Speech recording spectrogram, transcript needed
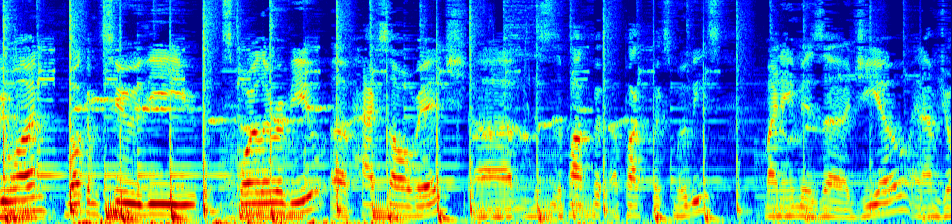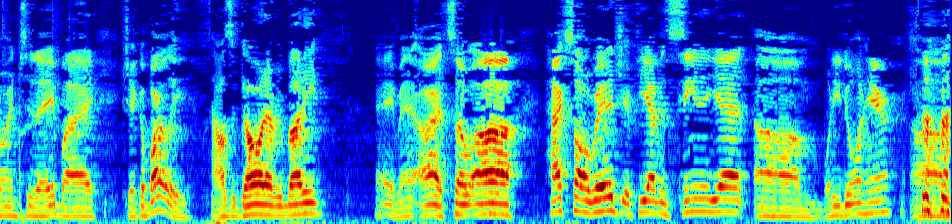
everyone. Welcome to the spoiler review of Hacksaw Ridge. Um, this is Apocaflix, Apocaflix Movies. My name is uh, Gio, and I'm joined today by Jacob Bartley. How's it going, everybody? Hey, man. All right, so uh, Hacksaw Ridge. If you haven't seen it yet, um, what are you doing here? Uh,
